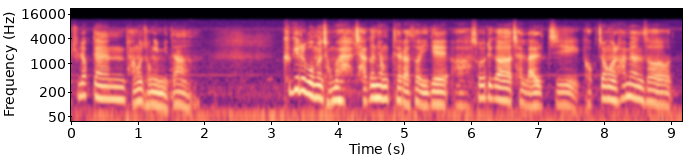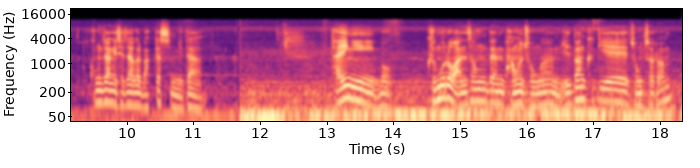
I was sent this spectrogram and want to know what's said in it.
출력된 방울종입니다. 크기를 보면 정말 작은 형태라서 이게 아, 소리가 잘 날지 걱정을 하면서 공장에 제작을 맡겼습니다. 다행히 뭐 금으로 완성된 방울종은 일반 크기의 종처럼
